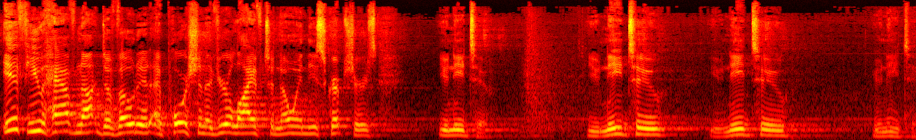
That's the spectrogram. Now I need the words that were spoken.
If you have not devoted a portion of your life to knowing these scriptures, you need to. You need to, you need to, you need to.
